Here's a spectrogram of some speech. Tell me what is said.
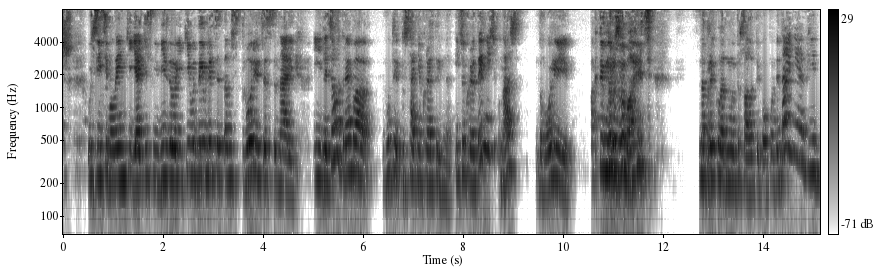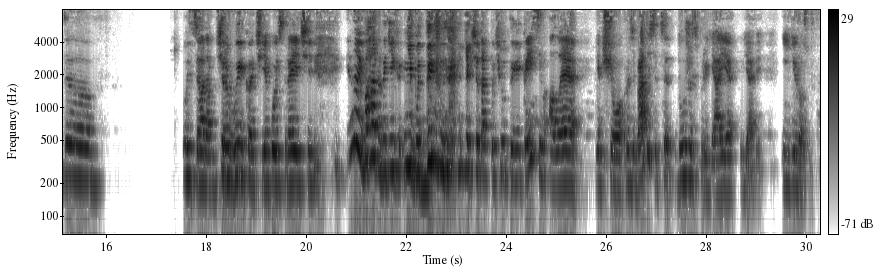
усі ці маленькі якісні відео, які ви дивляться, там створюється сценарій. І для цього треба бути достатньо креативним. І цю креативність у нас доволі активно розвивається. Наприклад, ми писали типу оповідання від е, лиця там черевика чи якоїсь речі. Ну і багато таких ніби дивних, якщо так почути, кейсів, але якщо розібратися, це дуже сприяє уяві і її розвитку.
